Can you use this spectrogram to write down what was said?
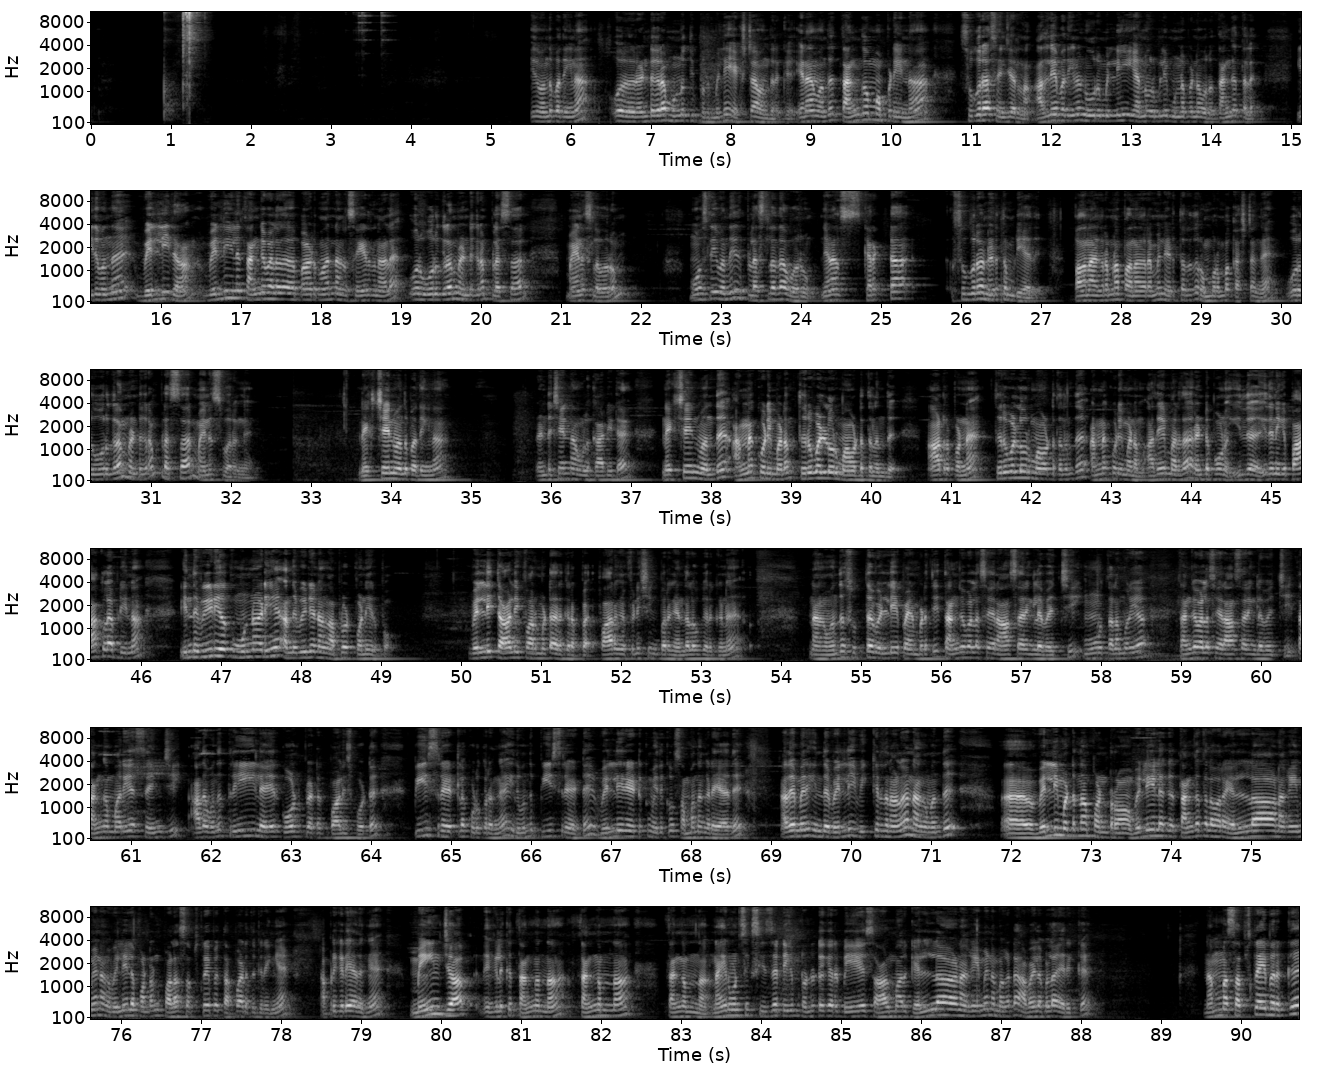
இது வந்து பார்த்திங்கன்னா ஒரு ரெண்டு கிராம் முந்நூற்றி முப்பது மில்லி எக்ஸ்ட்ரா வந்திருக்கு. ஏன்னா வந்து தங்கம் அப்படின்னா சுகராக செஞ்சிடலாம். அதுலேயே பார்த்தீங்கன்னா நூறு மில்லி இரநூறு மில்லி முன்ன பின்ன ஒரு தங்கத்தில். இது வந்து வெள்ளி தான். வெள்ளியில் தங்க வேலைப்பாடு மாதிரி நாங்கள் செய்கிறதுனால ஒரு ஒரு கிராம் ரெண்டு கிராம் ப்ளஸ் ஆர் மைனஸில் வரும். மோஸ்ட்லி வந்து இது ப்ளஸில் தான் வரும். ஏன்னா கரெக்டாக சுகராக நிறுத்த முடியாது. பதினாறு கிராம்னா பதினாறு கிராமே நிறுத்துறது ரொம்ப ரொம்ப கஷ்டங்க. ஒரு ஒரு கிராம் ரெண்டு கிராம் ப்ளஸ் ஆர் மைனஸ் வருங்க. நெக்ஸ்ட் செயின் வந்து பார்த்திங்கன்னா ரெண்டு செயின் நான் உங்களுக்கு காட்டிட்டேன். நெக்ஸ்ட் செயின் வந்து அன்னக்குடி மடம் திருவள்ளூர் மாவட்டத்திலேருந்து. ஆர்டர் பண்ணேன் திருவள்ளூர் மாவட்டத்திலேருந்து அன்னக்குடி மடம். அதே மாதிரி தான் ரெண்டு பவுன் இதை இதை நீங்கள் பார்க்கல அப்படின்னா இந்த வீடியோவுக்கு முன்னாடியே அந்த வீடியோ நாங்கள் அப்லோட் பண்ணியிருப்போம். வெள்ளி தாலி ஃபார்மெட்டாக இருக்கிறப்ப. பாருங்கள் ஃபினிஷிங் பாருங்கள் எந்த அளவுக்கு இருக்குன்னு. நாங்கள் வந்து சுத்த வெள்ளியை பயன்படுத்தி தங்க வேலை செய்கிற ஆசாரிங்களை வச்சு மூணு தலைமுறையாக தங்க வேலை செய்கிற ஆசாரிங்களை வச்சு தங்க மாதிரியே செஞ்சு அதை வந்து three layer gold plated polish போட்டு பீஸ் ரேட்டில் கொடுக்குறோங்க. இது வந்து பீஸ் ரேட்டு வெள்ளி ரேட்டுக்கும் இதுக்கும் சம்மந்தம் கிடையாது. அதேமாதிரி இந்த வெள்ளி விற்கிறதுனால நாங்கள் வந்து வெள்ளி மட்டும்தான் பண்ணுறோம் வெள்ளியில் தங்கத்தில் வர எல்லா நகையுமே நாங்கள் வெளியில் பண்ணுறோன்னு பல சப்ஸ்கிரைபர் தப்பாக எடுத்துக்கிறீங்க. அப்படி கிடையாதுங்க. மெயின் ஜாப் எங்களுக்கு தங்கம் தான் தங்கம் தான் தங்கம் தான் nine one six இசட்டியும் twenty two carat BS hallmark எல்லா நகையுமே நம்மக்கிட்ட அவைலபிளாக இருக்குது நம்ம சப்ஸ்கிரைபருக்கு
